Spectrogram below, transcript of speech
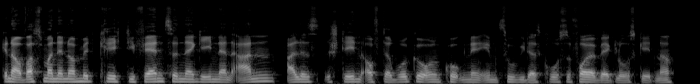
genau, was man denn noch mitkriegt, die Fernzünder gehen dann an, alles stehen auf der Brücke und gucken dann eben zu, wie das große Feuerwerk losgeht, ne?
